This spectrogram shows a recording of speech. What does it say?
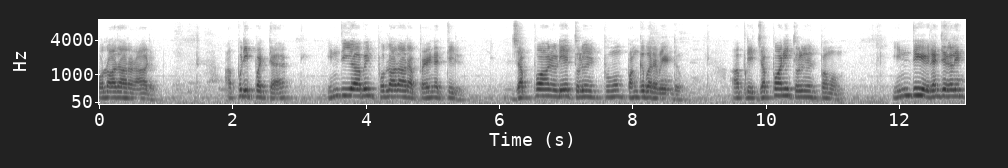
பொருளாதார நாடு. அப்படிப்பட்ட இந்தியாவின் பொருளாதார பயணத்தில் ஜப்பானுடைய தொழில்நுட்பமும் பங்கு பெற வேண்டும். அப்படி ஜப்பானிய தொழில்நுட்பமும் இந்திய இளைஞர்களின்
